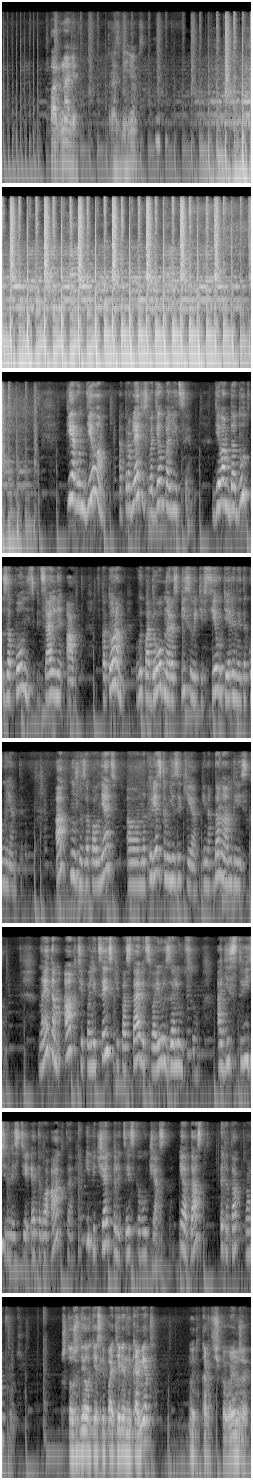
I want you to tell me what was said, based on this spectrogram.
Погнали, разберемся. Первым делом отправляйтесь в отдел полиции, где вам дадут заполнить специальный акт, в котором вы подробно расписываете все утерянные документы. Акт нужно заполнять э, на турецком языке, иногда на английском. На этом акте полицейский поставит свою резолюцию о действительности этого акта и печать полицейского участка и отдаст этот акт вам в руки. Что же делать, если потерянный комет, ну это карточка ВНЖ, угу.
